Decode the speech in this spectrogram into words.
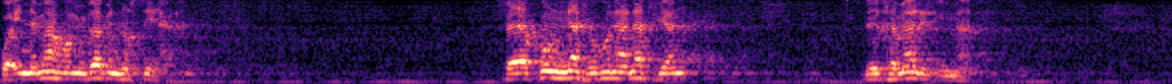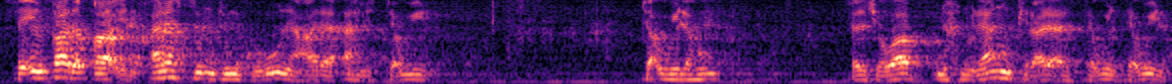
وإنما هو من باب النصيحة. فيكون النفي هنا نفيا لكمال الإيمان. فإن قال قائل ألستم تنكرون على أهل التأويل؟ تأويلهم؟ فالجواب نحن لا ننكر على أهل التأويل تأويلهم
